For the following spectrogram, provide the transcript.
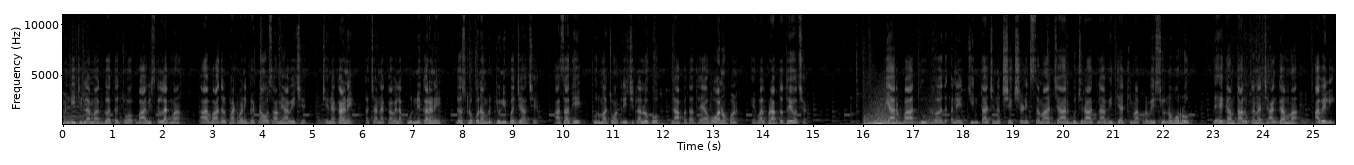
મંડી જિલ્લામાં ગત ચો બાવીસ કલાકમાં આ વાદળ ફાટવાની ઘટનાઓ સામે આવી છે, જેના કારણે અચાનક આવેલા પૂરને કારણે દસ લોકોના મૃત્યુ નિપજ્યા છે. આ સાથે પૂરમાં ચોત્રીસ જેટલા લોકો લાપતા થયા હોવાનો પણ અહેવાલ પ્રાપ્ત થયો છે. ત્યારબાદ દુઃખદ અને ચિંતાજનક શૈક્ષણિક સમાચાર, ગુજરાતના વિદ્યાર્થીમાં પ્રવેશ્યો નવો રોગ દહેગામ તાલુકાના જાંગામમાં આવેલી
